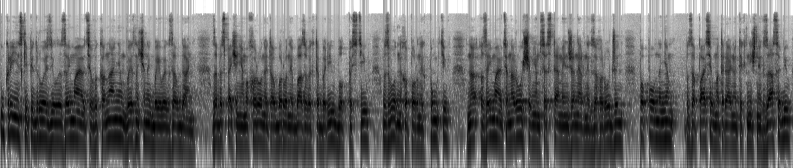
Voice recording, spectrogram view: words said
Українські підрозділи займаються виконанням визначених бойових завдань, забезпеченням охорони та оборони базових таборів, блокпостів, взводних опорних пунктів, займаються нарощуванням системи інженерних загороджень, поповненням запасів матеріально-технічних засобів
